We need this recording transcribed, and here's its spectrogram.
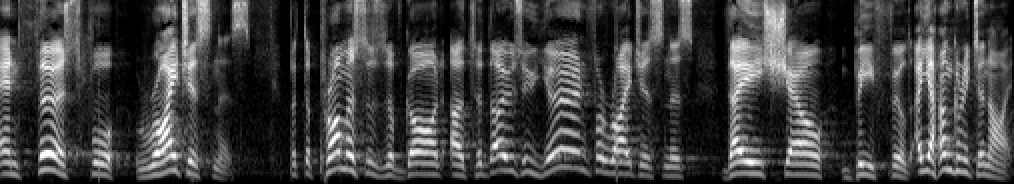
and thirst for righteousness. But the promises of God are to those who yearn for righteousness, they shall be filled. Are you hungry tonight?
